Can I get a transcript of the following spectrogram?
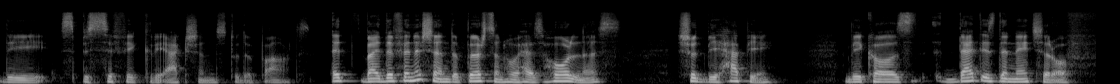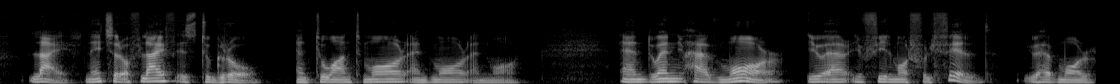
the specific reactions to the parts. It, by definition, the person who has wholeness should be happy because that is the nature of life. Nature of life is to grow and to want more and more and more. And when you have more, you are you feel more fulfilled. You have more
